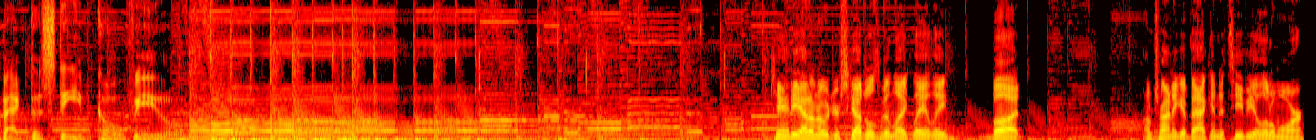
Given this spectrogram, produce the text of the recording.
Back to Steve Cofield. Candy, I don't know what your schedule's been like lately, but I'm trying to get back into TV a little more,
